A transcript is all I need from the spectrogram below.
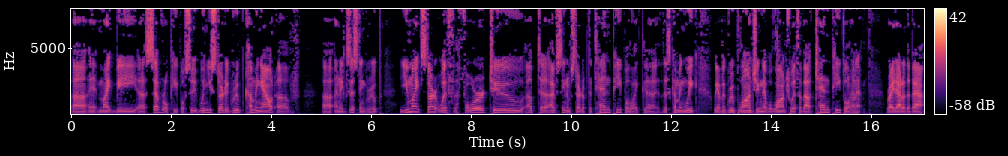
Uh, it might be uh, several people. So when you start a group coming out of uh, an existing group, you might start with four to up to I've seen them start up to 10 people like uh, this coming week we have a group launching that will launch with about 10 people in it right out of the bat.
